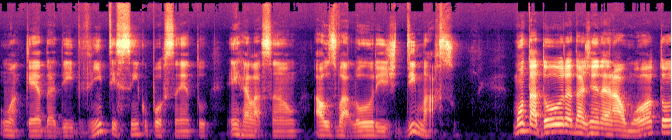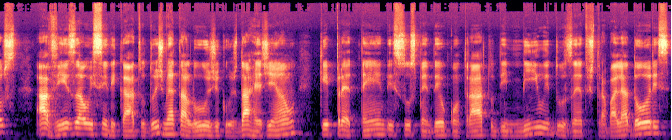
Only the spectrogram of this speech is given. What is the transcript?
uma queda de 25% em relação aos valores de março. Montadora da General Motors avisa os sindicatos dos metalúrgicos da região que pretende suspender o contrato de 1.200 trabalhadores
